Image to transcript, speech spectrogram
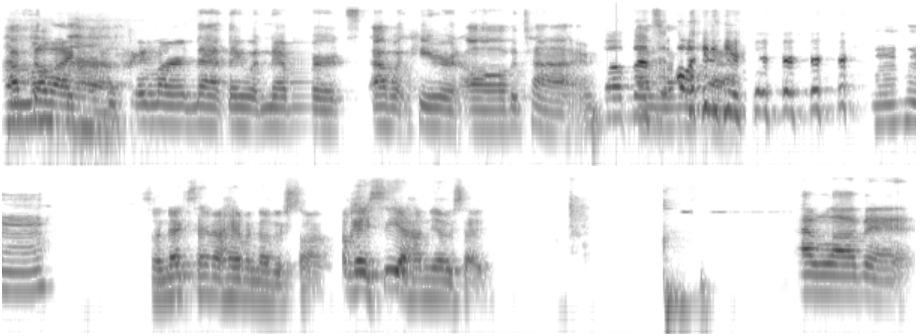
I, feel like that. if they learned that, they would never, I would hear it all the time. Well, that's all I hear. Mm-hmm. So next time I have another song. Okay, see ya on the other side. I love it.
